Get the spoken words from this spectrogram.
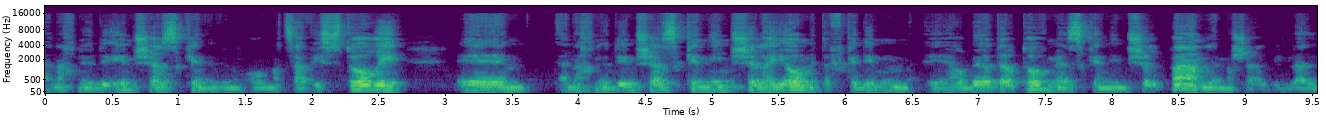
אנחנו יודעים שהזקנים, או מצב היסטורי, אנחנו יודעים שהזקנים של היום מתפקדים הרבה יותר טוב מהזקנים של פעם, למשל, בגלל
